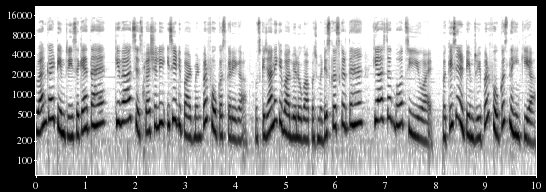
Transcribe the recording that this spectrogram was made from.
वैन का टीम थ्री से कहता है कि वह आज से स्पेशली इसी डिपार्टमेंट पर फोकस करेगा। उसके जाने के बाद वे लोग आपस में डिस्कस करते हैं कि आज तक बहुत सीईओ आए, पर किसी ने टीम थ्री पर फोकस नहीं किया।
